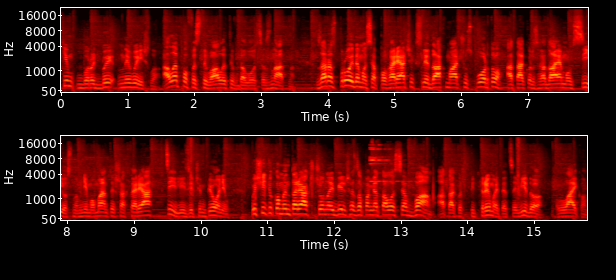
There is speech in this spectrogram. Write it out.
Втім, боротьби не вийшло, але пофестивалити вдалося знатно. Зараз пройдемося по гарячих слідах матчу спорту, а також згадаємо всі основні моменти шахтаря в цій лізі чемпіонів. Пишіть у коментарях, що найбільше запам'яталося вам, а також підтримайте це відео лайком.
